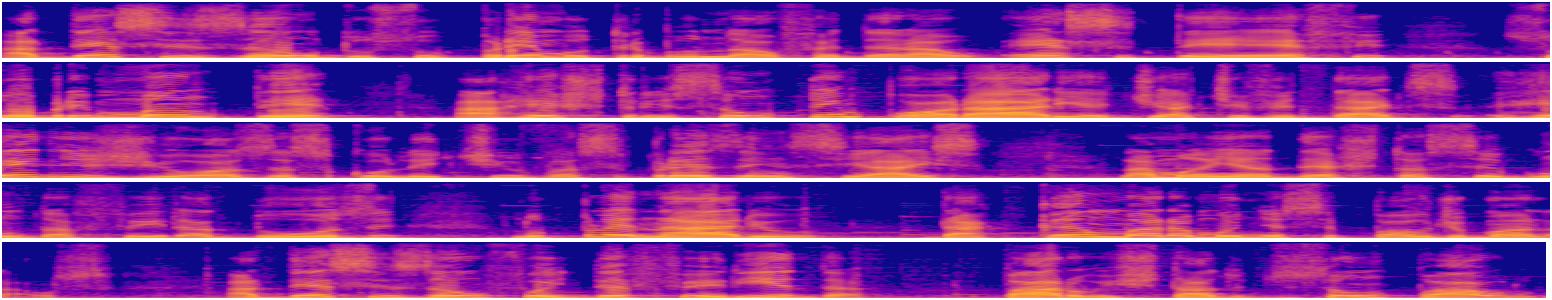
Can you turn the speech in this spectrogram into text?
a decisão do Supremo Tribunal Federal, STF, sobre manter a restrição temporária de atividades religiosas coletivas presenciais na manhã desta segunda-feira 12, no plenário da Câmara Municipal de Manaus. A decisão foi deferida para o estado de São Paulo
